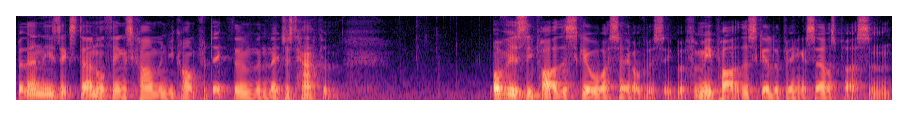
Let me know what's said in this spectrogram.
But then these external things come and you can't predict them and they just happen. Obviously, part of the skill, I say obviously, but for me, part of the skill of being a salesperson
